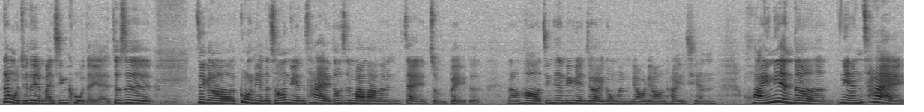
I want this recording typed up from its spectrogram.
但我觉得也蛮辛苦的耶。就是这个过年的时候，年菜都是妈妈们在准备的。然后今天丽莲就来跟我们聊聊她以前怀念的年菜。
